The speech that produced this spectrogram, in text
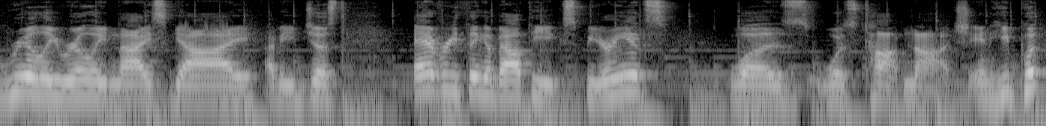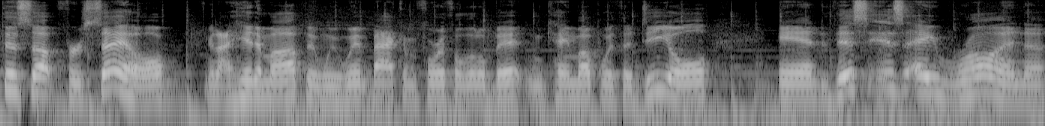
Really, really nice guy. I mean, just everything about the experience was was top notch. And he put this up for sale, and I hit him up, and we went back and forth a little bit, and came up with a deal. And this is a run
